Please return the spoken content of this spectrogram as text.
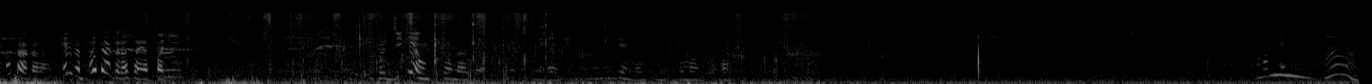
パターかなケンさんパターくださいやっぱりこれ事件起きそうなんで、ね、事件が起きると困るよな止まってうん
